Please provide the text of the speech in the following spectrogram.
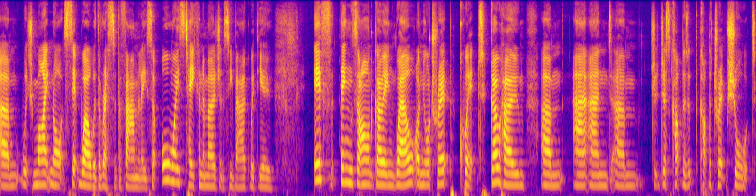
um, which might not sit well with the rest of the family. So always take an emergency bag with you. If things aren't going well on your trip, quit. Go home um, and, um, j- just cut the cut the trip short.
